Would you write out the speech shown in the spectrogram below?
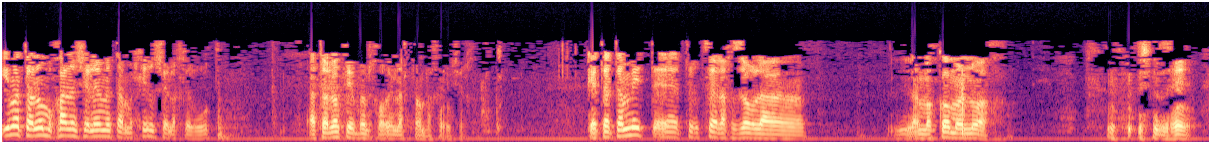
אם אתה לא מוכן לשלם את המחיר של החירות, אתה לא תהיה בן חורין אף פעם בחיים שלך. כי אתה תמיד uh, תרצה לחזור ל, למקום הנוח, שזה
